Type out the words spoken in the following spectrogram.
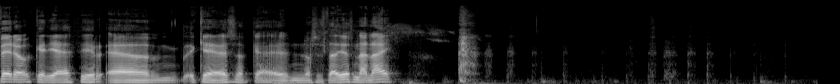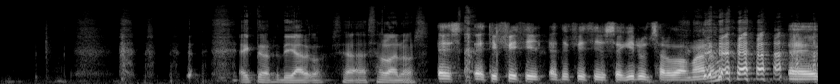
Pero quería decir eh, que eso, que en los estadios Nanay. Héctor, di algo, o sea, sálvanos. Es, es difícil, es difícil seguir un saludo a mano. Eh,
